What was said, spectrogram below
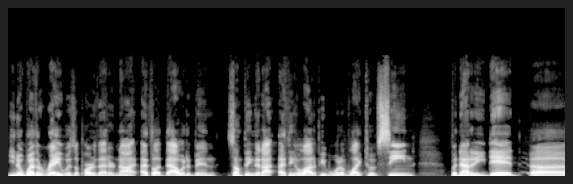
you know whether Rey was a part of that or not. I thought that would have been something that I, I think a lot of people would have liked to have seen. But now that he did, uh,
